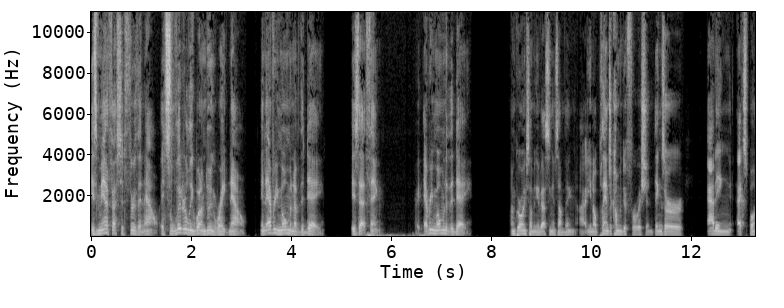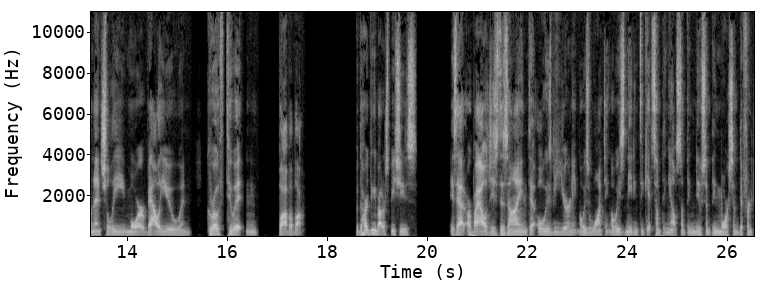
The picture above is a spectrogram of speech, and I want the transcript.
is manifested through the now. It's literally what I'm doing right now. And every moment of the day is that thing, right? Every moment of the day, I'm growing something, investing in something. Uh, you know, plans are coming to fruition. Things are adding exponentially more value and growth to it and blah, blah, blah. But the hard thing about our species is that our biology is designed to always be yearning, always wanting, always needing to get something else, something new, something more, some different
